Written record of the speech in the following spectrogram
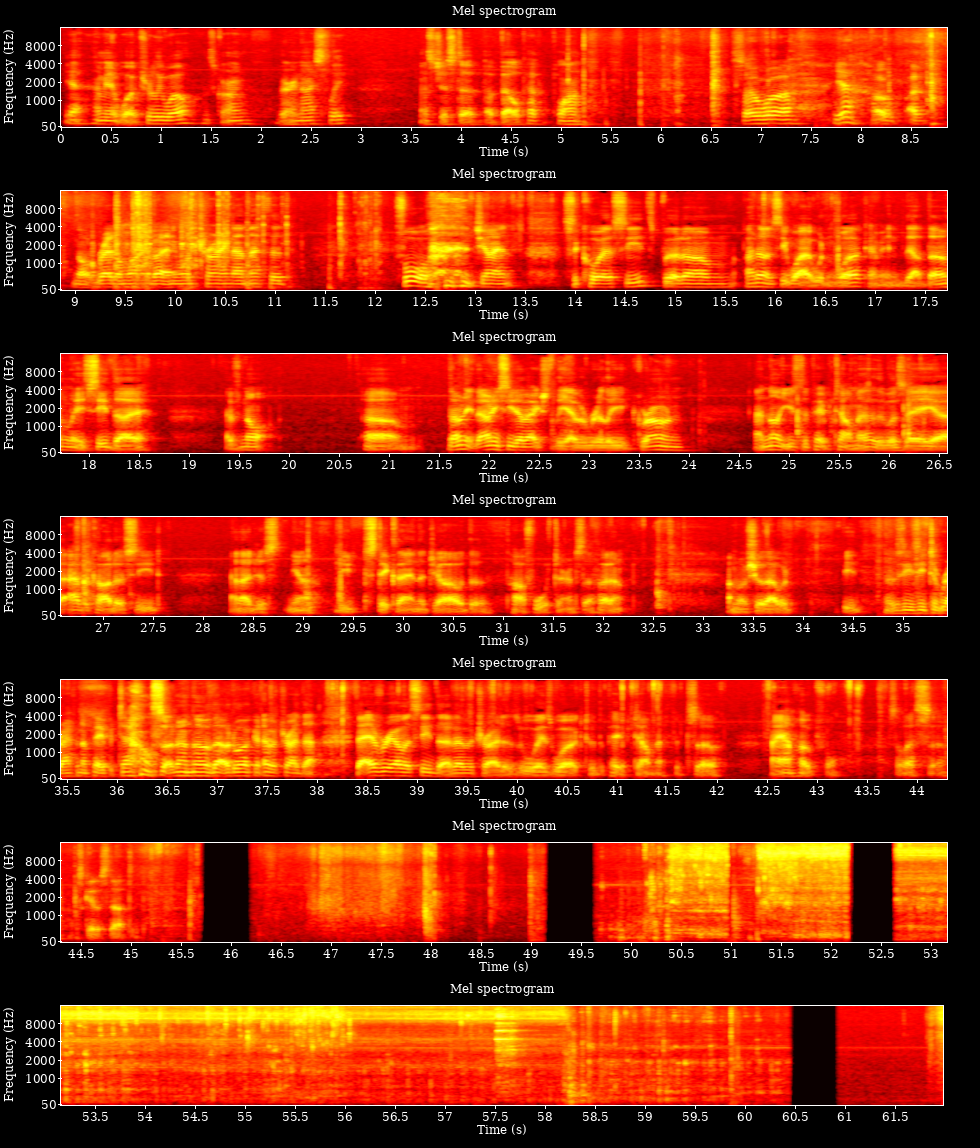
yeah, I mean it worked really well. It's growing very nicely. That's just a, a bell pepper plant. So uh, yeah, I, I've not read online about anyone trying that method for giant sequoia seeds, but um, I don't see why it wouldn't work. I mean, the, the only seed that I have not, um, the only the only seed I've actually ever really grown and not used the paper towel method was a uh, avocado seed, and I just you know you stick that in the jar with the half water and stuff. I don't. I'm not sure that would be as easy to wrap in a paper towel, so I don't know if that would work. I never tried that. But every other seed that I've ever tried has always worked with the paper towel method, so I am hopeful. So let's uh, let's get it started.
